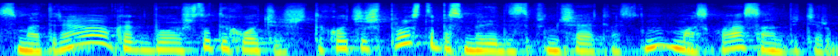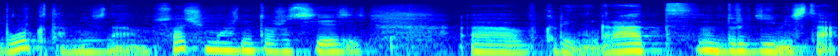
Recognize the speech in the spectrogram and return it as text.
Смотря, как бы, что ты хочешь. Ты хочешь просто посмотреть достопримечательность? Ну, Москва, Санкт-Петербург, там, не знаю, в Сочи можно тоже съездить, э, в Калининград, в другие места.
